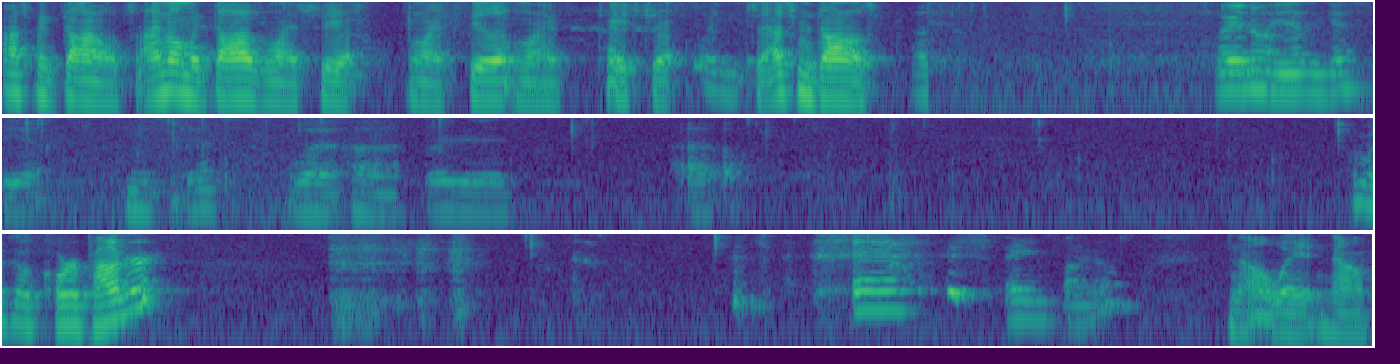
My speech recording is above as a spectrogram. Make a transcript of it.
That's McDonald's. I know McDonald's when I see it, when I feel it, when I taste it. So that's McDonald's. Wait, no, he hasn't guessed it yet. He needs to guess what uh, burger it is. Oh. I'm gonna go quarter pounder. Eh. Saying final. No, wait, no. All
